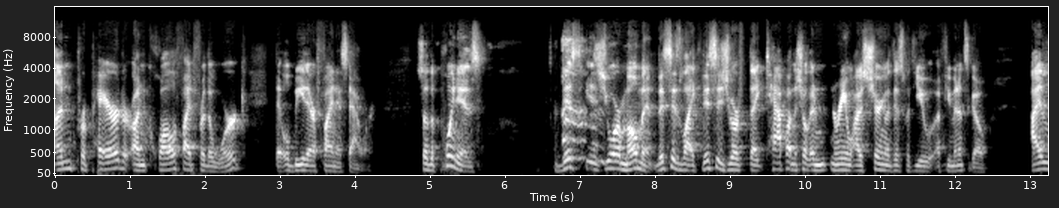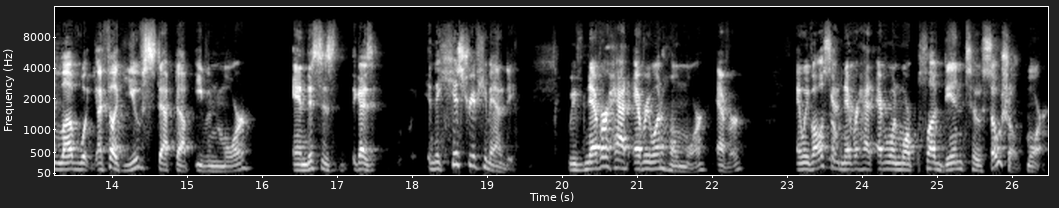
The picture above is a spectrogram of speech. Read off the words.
unprepared or unqualified for the work that will be their finest hour. So the point is, this ah. is your moment. This is like this is your like tap on the shoulder. And Nuria, I was sharing with this with you a few minutes ago. I love what I feel like you've stepped up even more. And this is guys in the history of humanity, we've never had everyone home more ever and we've also yeah. never had everyone more plugged into social more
